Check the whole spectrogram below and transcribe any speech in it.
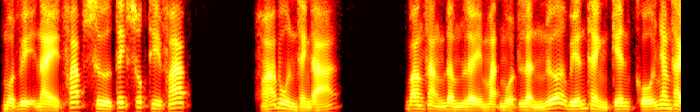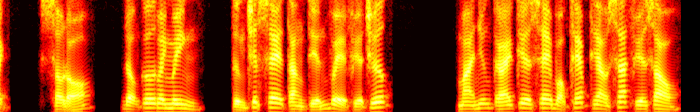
một vị này pháp sư tích xúc thi pháp, hóa bùn thành đá. Băng thẳng đầm lầy mặt một lần nữa biến thành kiên cố nham thạch, sau đó, động cơ oanh minh từng chiếc xe tăng tiến về phía trước. Mà những cái kia xe bọc thép theo sát phía sau,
